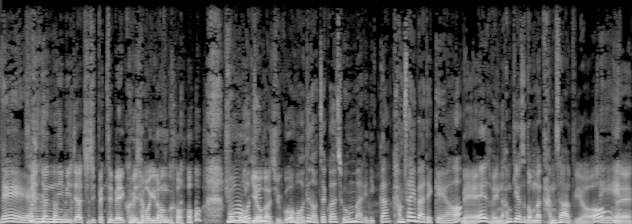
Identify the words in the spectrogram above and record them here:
네. 선녀님이자 지식 배틀 메이커이자 뭐 이런 거 뭐 뭐든 이어가지고 뭐 뭐든 어쨌거나 좋은 말이니까 감사히 받을게요. 네, 저희는 함께해서 너무나 감사하고요. 네. 네.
